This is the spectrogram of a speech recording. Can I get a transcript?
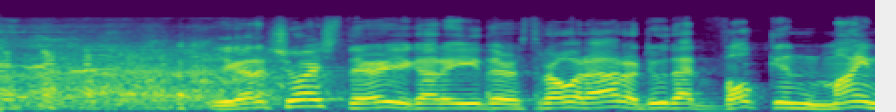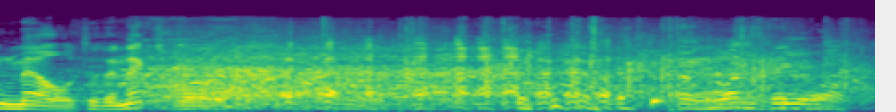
you got a choice there. You got to either throw it out or do that Vulcan mind meld to the next world. One big one.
